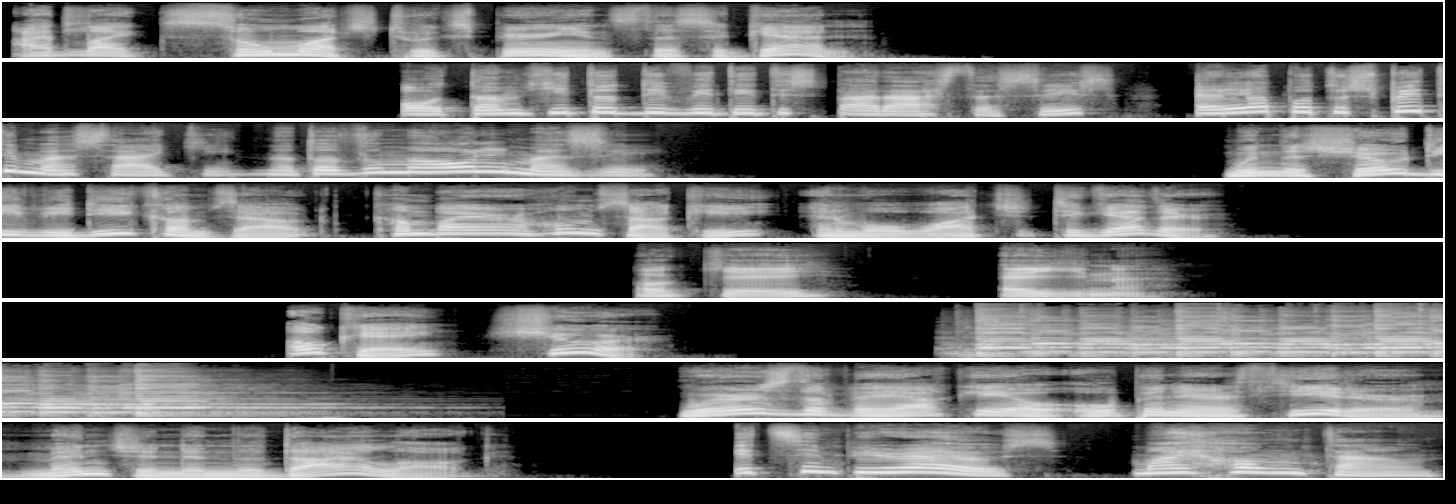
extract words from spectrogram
I'd like so much to experience this again. Όταν βγει το DVD της παράστασης, έλα από το σπίτι μας, Άκη, να το δούμε όλοι μαζί. When the show DVD comes out, come by our home, Saki, and we'll watch it together. Οκ, έγινε. Okay, sure. Where is the Vayakio Open Air Theater mentioned in the dialogue? It's in Piraeus, my hometown,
